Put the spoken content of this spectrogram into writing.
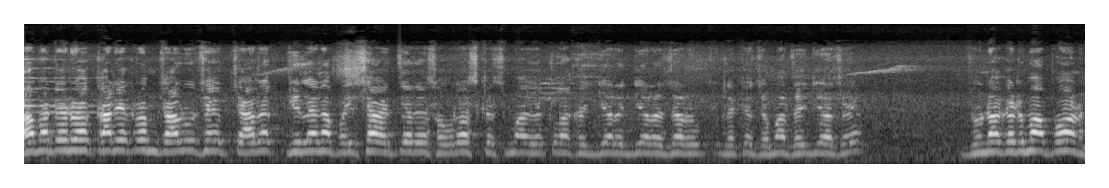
આ માટેનો એક કાર્યક્રમ ચાલુ છે. ચારક જિલ્લાના પૈસા અત્યારે સૌરાષ્ટ્ર કચ્છમાં એક લાખ અગિયાર અગિયાર હજાર એટલે કે જમા થઈ ગયા છે. જૂનાગઢમાં પણ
